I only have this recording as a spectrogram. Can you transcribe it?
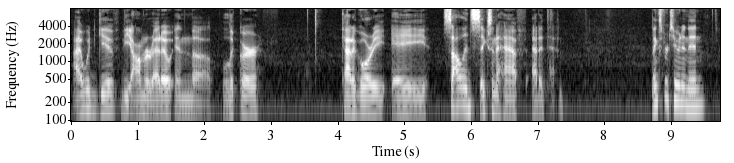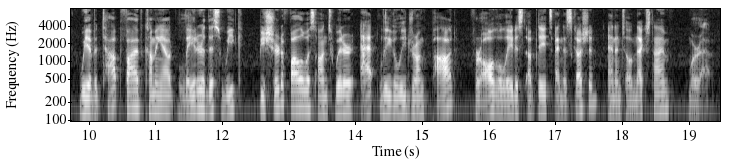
I would give the amaretto in the liquor category a solid 6.5 out of 10. Thanks for tuning in. We have a top 5 coming out later this week. Be sure to follow us on Twitter at Legally Drunk Pod for all the latest updates and discussion. And until next time, we're out.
